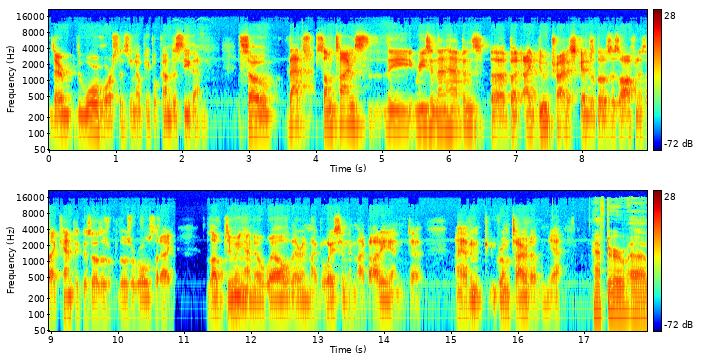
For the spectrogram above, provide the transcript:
they're the war horses you know people come to see them so that's sometimes the reason that happens. Uh, but I do try to schedule those as often as I can because those are, those are roles that I love doing. I know well they're in my voice and in my body, and uh, I haven't grown tired of them yet. After uh,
